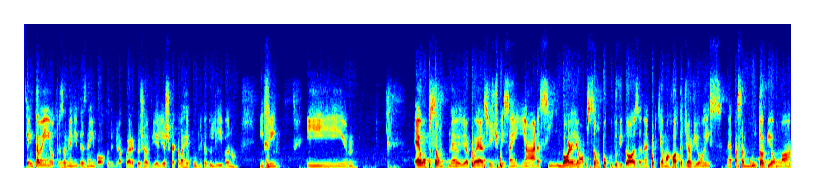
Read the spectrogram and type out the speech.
Tem também outras avenidas né, em volta do Ibirapuera que eu já vi ali, acho que é aquela República do Líbano, enfim. E é uma opção, né, o Ibirapuera, se a gente pensar em ar assim, embora ele é uma opção um pouco duvidosa, né, porque é uma rota de aviões, né, passa muito avião lá,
